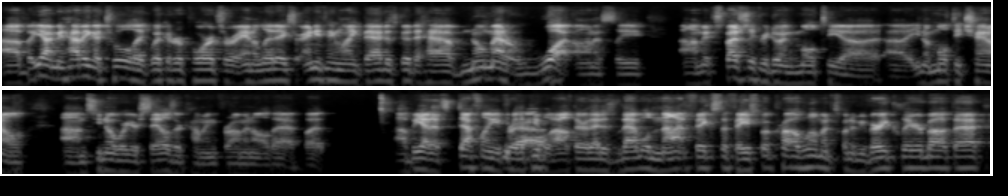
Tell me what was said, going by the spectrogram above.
uh, but yeah, I mean, having a tool like Wicked Reports or analytics or anything like that is good to have, no matter what. Honestly, um, especially if you're doing multi, uh, uh, you know, multi-channel, um, so you know where your sales are coming from and all that. But uh, but yeah, that's definitely for yeah. the people out there. That is that will not fix the Facebook problem. I just want to be very clear about that.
